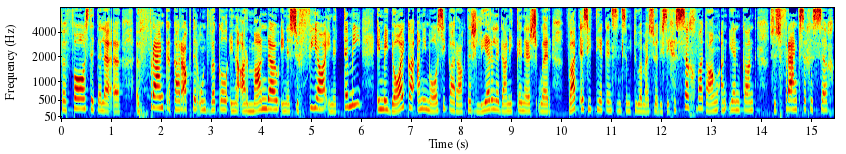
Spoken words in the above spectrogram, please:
vir Fast het hulle 'n 'n Frank 'n karakter ontwikkel en 'n Armando en 'n Sofia en 'n Timmy. En met daai animasie karakters leer hulle dan die kinders oor wat is die tekens en simptome. So dis die gesig wat hang aan een kant soos Frank se gesig.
